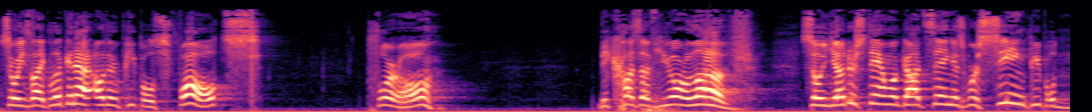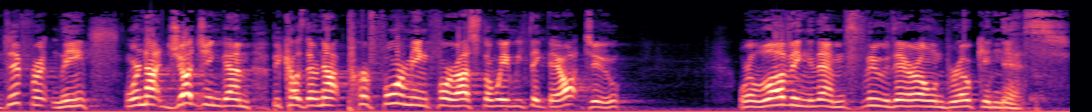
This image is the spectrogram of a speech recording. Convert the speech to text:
So He's like looking at other people's faults, plural, because of your love. So you understand what God's saying is we're seeing people differently. We're not judging them because they're not performing for us the way we think they ought to. We're loving them through their own brokenness.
